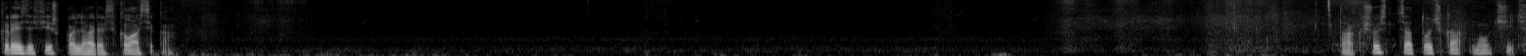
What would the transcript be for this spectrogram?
Crazy Fish Polaris. Класика. Так, щось ця точка мовчить.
